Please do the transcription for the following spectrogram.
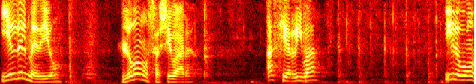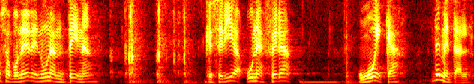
Y el del medio lo vamos a llevar hacia arriba y lo vamos a poner en una antena que sería una esfera hueca de metal.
